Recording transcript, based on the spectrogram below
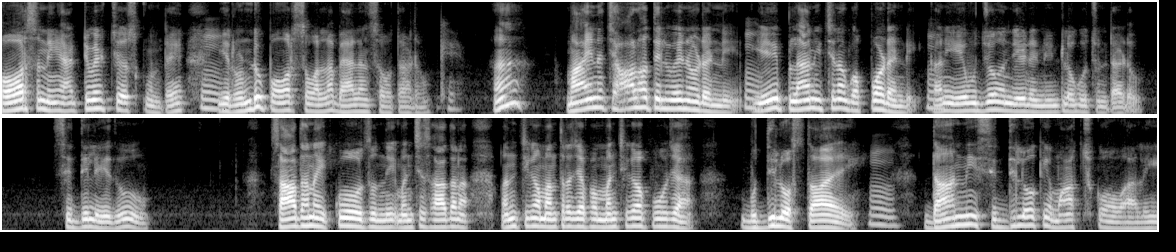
పవర్స్ని యాక్టివేట్ చేసుకుంటే ఈ రెండు పవర్స్ వల్ల బ్యాలెన్స్ అవుతాడు? మా ఆయన చాలా తెలివైనోడండి. Hmm. ఏ ప్లాన్ ఇచ్చినా గొప్పోడండి. Hmm. కానీ ఏ ఉద్యోగం చేయడండి ఇంట్లో కూర్చుంటాడు. సిద్ధి లేదు. సాధన ఎక్కువ అవుతుంది. మంచి సాధన మంచిగా మంత్రజపం మంచిగా పూజ బుద్ధిలో వస్తాయి దాన్ని సిద్ధిలోకి మార్చుకోవాలి.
